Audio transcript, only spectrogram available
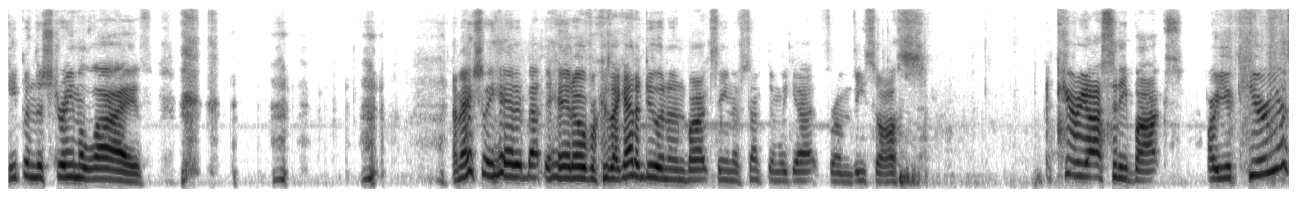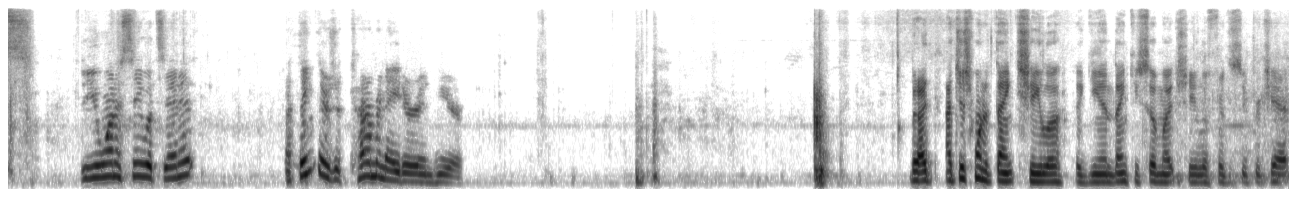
keeping the stream alive. I'm actually headed about to head over because I got to do an unboxing of something we got from Vsauce. A curiosity box. Are you curious? Do you want to see what's in it? I think there's a Terminator in here. but I, I just want to thank Sheila again. Thank you so much, Sheila, for the super chat.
